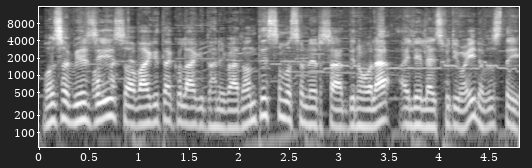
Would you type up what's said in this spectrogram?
हुन्छ वीरजी सहभागिताको लागि धन्यवाद। अन्त्यसम्म सुनेर साथ दिनुहोला। अहिलेलाई छुट्यौँ है। नमस्ते।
